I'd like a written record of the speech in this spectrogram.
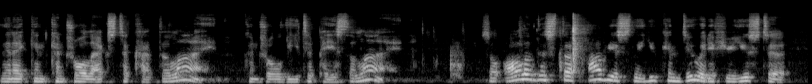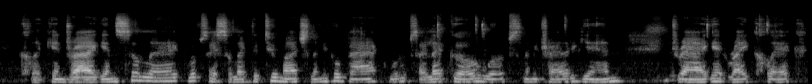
Then I can control X to cut the line, control V to paste the line. So all of this stuff, obviously, you can do it if you're used to click and drag and select. Whoops, I selected too much. Let me go back. Whoops, I let go. Whoops, let me try that again. Drag it, right click.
